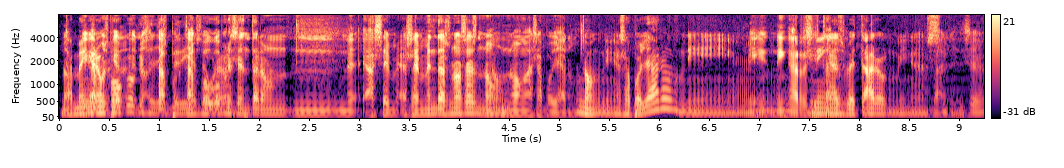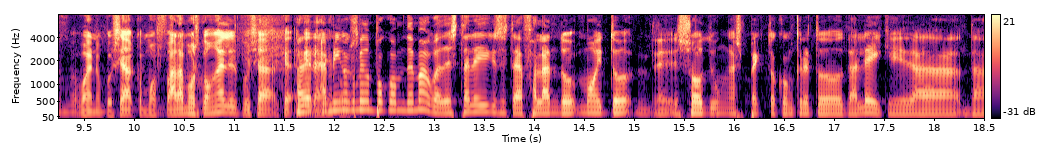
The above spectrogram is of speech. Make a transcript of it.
no, tamén era un pouco que, que no, se lles Tampouco presentaron mm, as, em, as enmendas nosas non, non, non as apoiaron. Non, nin as apoiaron, nin, nin, nin as recitaron. Nin as vetaron, nin as... Vale, xa, bueno, pois pues xa como falamos con eles, pois pues xa... Que, a ver, a mí o que me dá un pouco de mágoa desta lei que se está falando moito de, só dun aspecto concreto da lei que é da, da,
